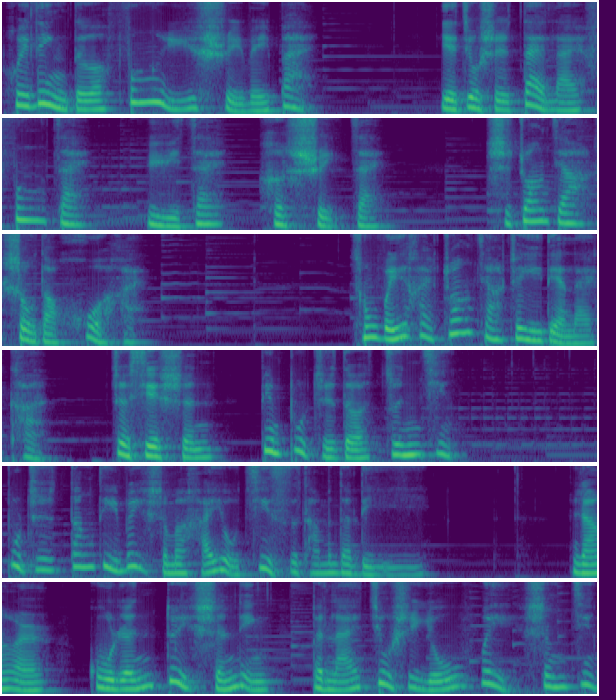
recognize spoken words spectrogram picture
会令得风雨水为败，也就是带来风灾、雨灾和水灾，使庄稼受到祸害。从危害庄稼这一点来看，这些神并不值得尊敬。不知当地为什么还有祭祀他们的礼仪？然而，古人对神灵本来就是由畏生敬。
